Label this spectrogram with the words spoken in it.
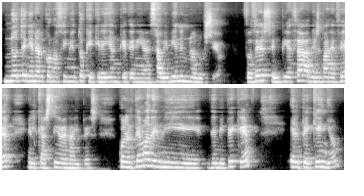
no tenían el conocimiento que creían que tenían, o vivían una ilusión. Entonces se empieza a desvanecer el castillo de naipes. Con el tema de mi, de mi peque, el pequeño,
